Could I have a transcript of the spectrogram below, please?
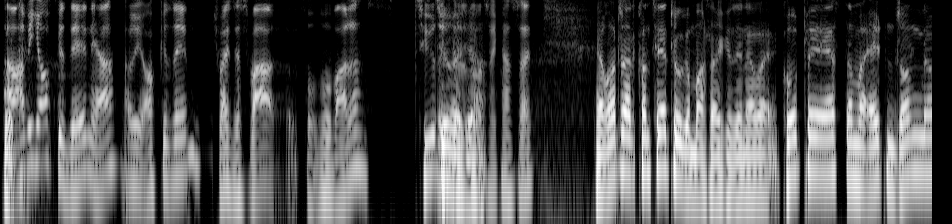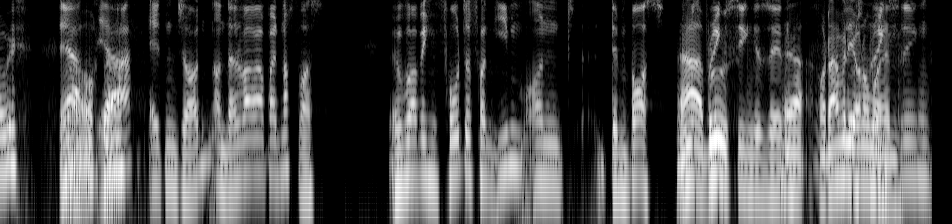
Gut. Aber habe ich auch gesehen, ja, habe ich auch gesehen. Ich weiß, das war, wo, wo war das? Zürich, Zürich oder so, ja. kann sein. Ja, Roger hat Konzerttour gemacht, habe ich gesehen. Aber Coldplay erst, dann war Elton John, glaube ich. Ja, auch da? ja, Elton John. Und dann war er bei noch was. Irgendwo habe ich ein Foto von ihm und dem Boss, Ah, Bruce. Springsteen gesehen. Ja, oh, da will ich auch Bruce nochmal hin. Springsteen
